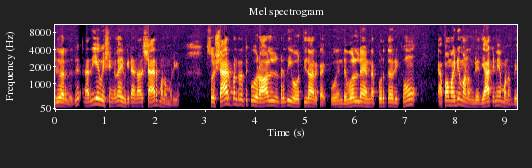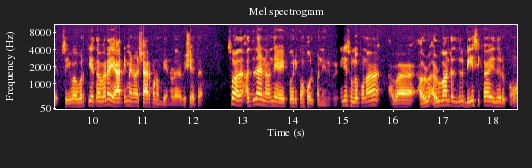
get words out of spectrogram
இதுவாக இருந்தது. நிறைய விஷயங்களை இவகிட்ட என்னால் ஷேர் பண்ண முடியும். ஸோ ஷேர் பண்ணுறதுக்கு ஒரு ஆள்ன்றது இவ ஒருத்தி தான் இருக்கா. இப்போது இந்த வேர்ல்டில் என்னை பொறுத்த வரைக்கும் அப்பா மாட்டியும் பண்ண முடியாது. யார்ட்டையுமே பண்ண முடியாது. ஸோ இவ ஒருத்தியை தவிர யார்ட்டையுமே என்னால் ஷேர் பண்ண முடியாது என்னோட விஷயத்த. ஸோ அது அதுதான் என்னை வந்து இப்போ வரைக்கும் ஹோல்ட் பண்ணிருக்கு இல்லையே சொல்ல போனால் அவ அழு அழுவான்றதுல பேசிக்காக இது இருக்கும்.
